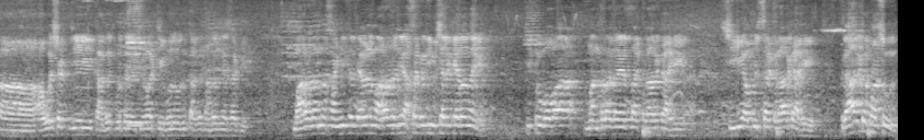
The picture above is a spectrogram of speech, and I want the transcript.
आवश्यक जी कागदपत्र किंवा टेबलवरून कागद हलवण्यासाठी महाराजांना सांगितलं त्यावेळेला महाराजांनी असा कधी विचार केला नाही की तो बाबा मंत्रालयातला क्लार्क आहे सीई ऑफिसचा क्लार्क आहे. क्लार्कपासून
